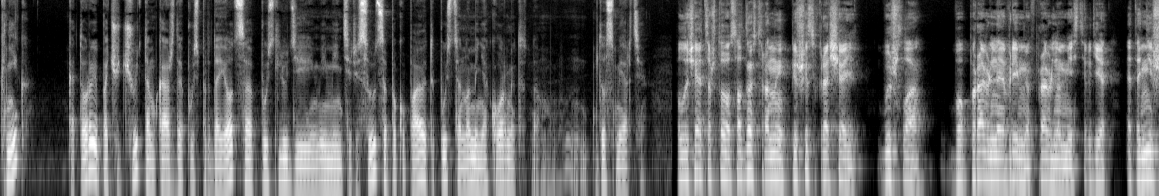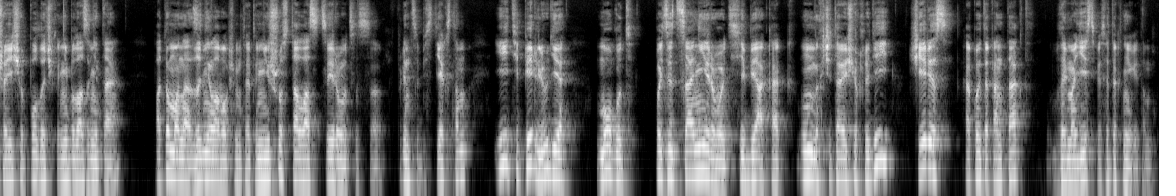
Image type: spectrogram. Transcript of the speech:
книг, которые по чуть-чуть там каждая пусть продается, пусть люди ими интересуются, покупают, и пусть оно меня кормит там, до смерти. Получается, что с одной стороны «Пиши, сокращай» вышла в правильное время, в правильном месте, где эта ниша еще полочка не была занята. Потом она заняла, в общем-то, эту нишу, стала ассоциироваться, с, в принципе, с текстом. И теперь люди могут позиционировать себя как умных читающих людей через какой-то контакт взаимодействия с этой книгой. Там,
